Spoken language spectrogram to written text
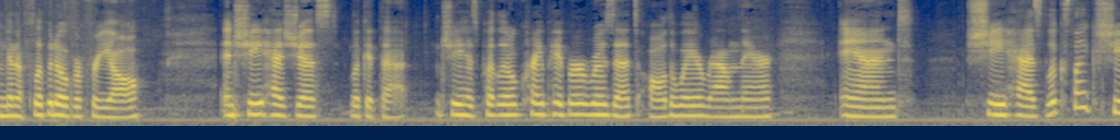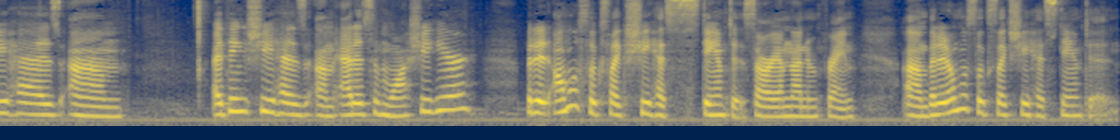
I'm going to flip it over for y'all. And she has just, look at that. She has put little crepe paper rosettes all the way around there. And she has, looks like she has, um, I think she has um, added some washi here. But it almost looks like she has stamped it. Sorry, I'm not in frame. Um, but it almost looks like she has stamped it.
